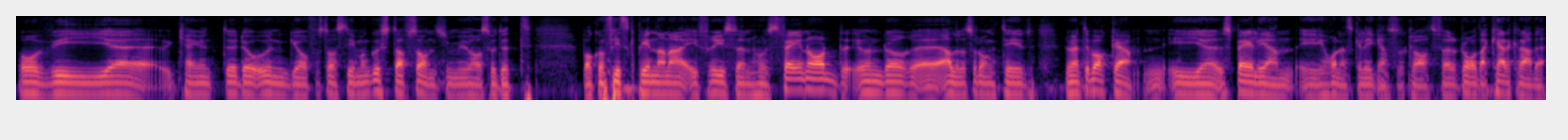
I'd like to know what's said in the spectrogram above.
Och vi eh, kan ju inte då undgå förstås Simon Gustafsson som ju har suttit bakom fiskpinnarna i frysen hos Feyenoord under eh, alldeles för lång tid. Nu är han tillbaka i eh, spel igen i holländska ligan såklart för Roda Kerkrade.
